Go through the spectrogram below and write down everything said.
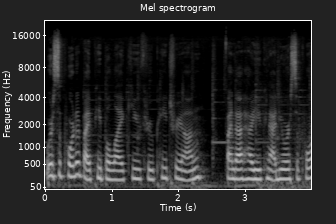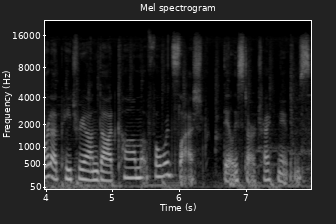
We're supported by people like you through Patreon. Find out how you can add your support at patreon.com forward slash Daily Star Trek News.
